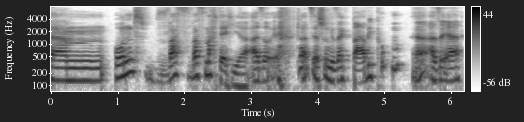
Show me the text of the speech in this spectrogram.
Ähm, und was was macht er hier? Also er da hat's ja schon gesagt Barbie Puppen. Ja, also er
